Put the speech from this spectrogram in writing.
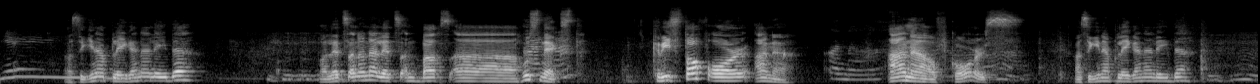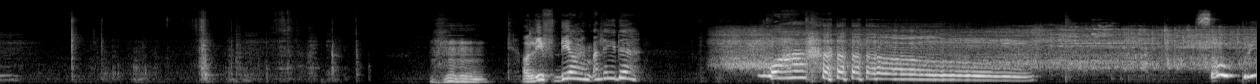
Yay! O, sige na, play ka na, Aleida. O, let's ano na, let's unbox, uh, who's next? Christoph or Anna? Anna. Anna, of course. O, sige na, play ka na, Aleida. o, lift the arm, Aleida. Wow! So pretty!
